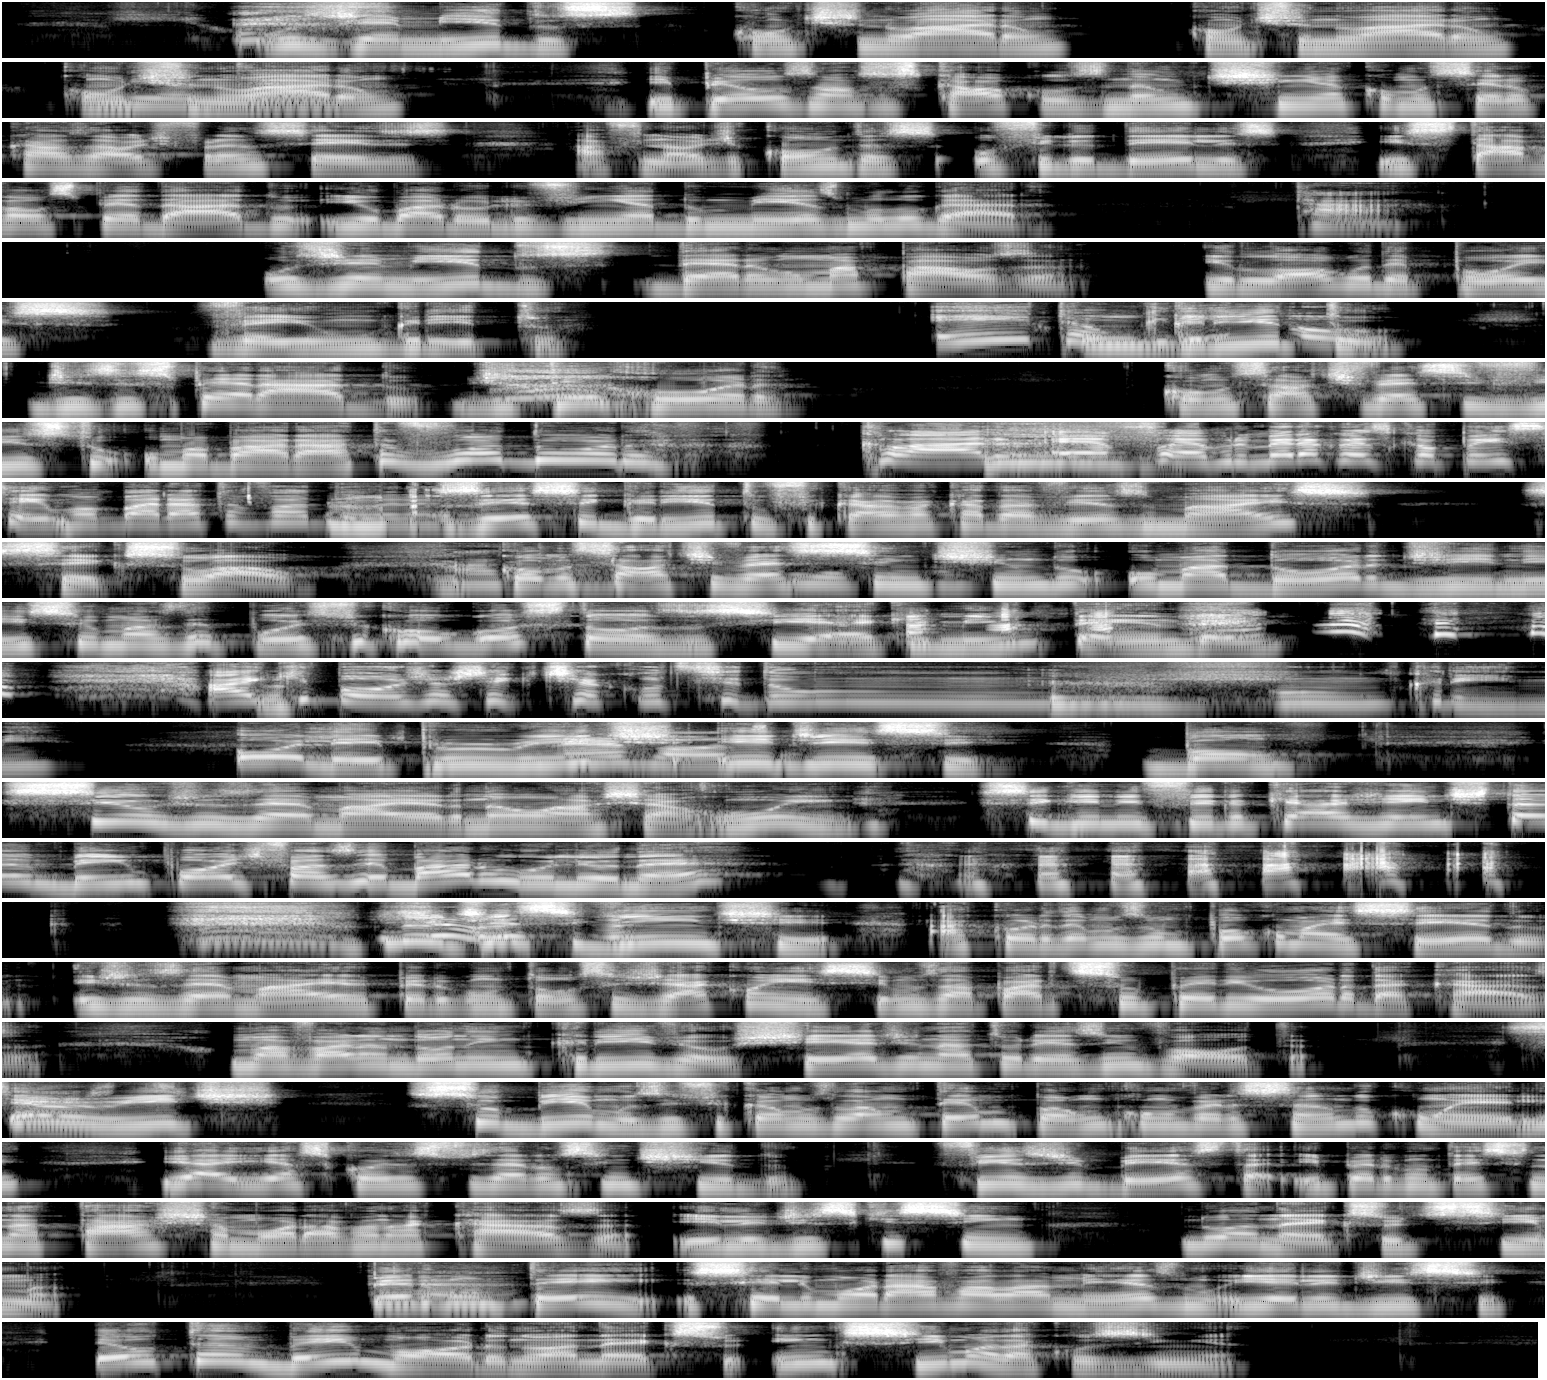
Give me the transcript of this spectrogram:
Os gemidos continuaram, continuaram, continuaram. E pelos nossos cálculos, não tinha como ser o casal de franceses. Afinal de contas, o filho deles estava hospedado e o barulho vinha do mesmo lugar. Tá. Os gemidos deram uma pausa e logo depois veio um grito. Eita, um um grito desesperado, de terror. Como se ela tivesse visto uma barata voadora. Claro, é, foi a primeira coisa que eu pensei, uma barata voadora. Mas esse grito ficava cada vez mais sexual. Ah, Como tá. se ela estivesse sentindo uma dor de início, mas depois ficou gostoso, se é que me entendem. Ai, que bom, eu já achei que tinha acontecido um, um um crime. Olhei pro Rich Nervosa. e disse: Bom, se o José Maier não acha ruim, significa que a gente também pode fazer barulho, né? No dia Justo. seguinte, acordamos um pouco mais cedo e José Maier perguntou se já conhecíamos a parte superior da casa. Uma varandona incrível, cheia de natureza em volta. Eu e Certo. Rich subimos e ficamos lá um tempão conversando com ele, e aí as coisas fizeram sentido. Fiz de besta e perguntei se Natasha morava na casa, e ele disse que sim, no anexo de cima. Perguntei se ele morava lá mesmo, e ele disse: Eu também moro no anexo em cima da cozinha.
